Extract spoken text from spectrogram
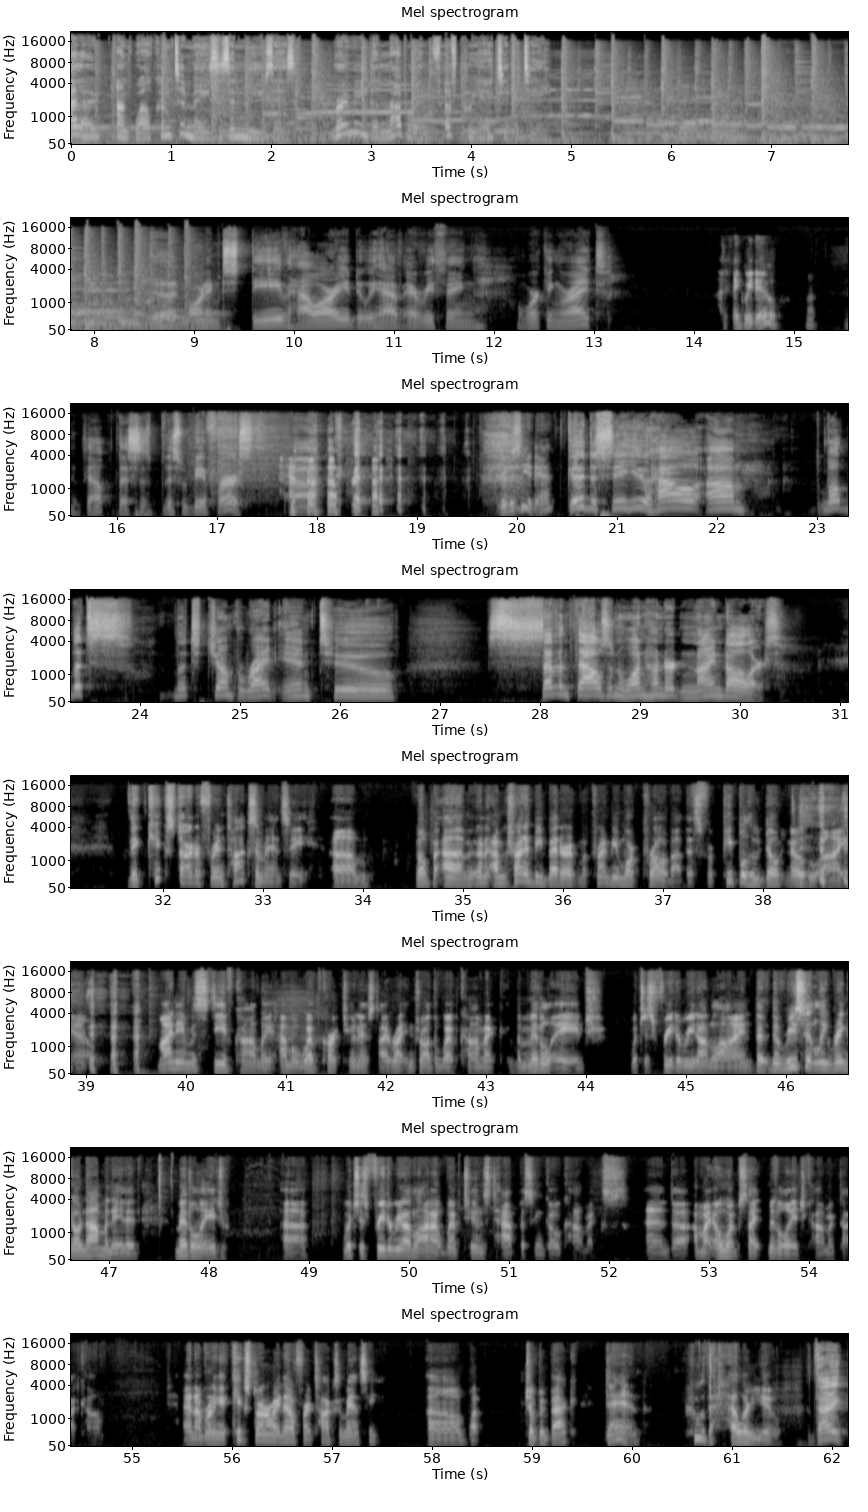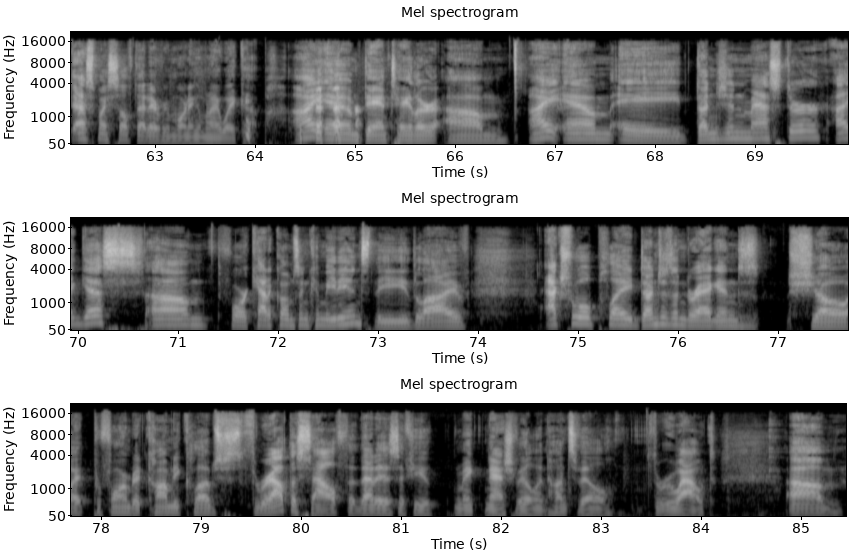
Hello, and welcome to Mazes and Muses, roaming the labyrinth of creativity. Good morning, Steve. How are you? Do we have everything working right? I think we do. Well, this is this would be a first. Uh, Good to see you, Dan. good to see you. How? Um. Well, let's let's jump right into seven thousand one hundred and nine dollars. The Kickstarter for Intoximancy. Um, well, uh, I'm trying to be better. I'm trying to be more pro about this for people who don't know who I am. My name is Steve Conley. I'm a web cartoonist. I write and draw the web comic The Middle Age, which is free to read online. The, the recently Ringo nominated Middle Age, uh, which is free to read online on Webtoons, Tapas, and Go Comics, and uh, on my own website, middleagecomic.com. And I'm running a Kickstarter right now for Intoximancy. Uh, but jumping back, Dan, who the hell are you? I ask myself that every morning when I wake up. I am Dan Taylor. Um, I am a dungeon master, I guess, um, for Catacombs and Comedians, the live actual play Dungeons and Dragons show. It performed at comedy clubs throughout the South. That is, if you make Nashville and Huntsville throughout. Um,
